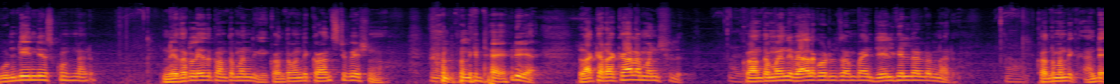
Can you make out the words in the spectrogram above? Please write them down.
ఉండి ఏం చేసుకుంటున్నారు? నిద్ర లేదు కొంతమందికి. కొంతమంది కాన్స్టిపేషన్ కొంతమందికి డయేరియా రకరకాల మనుషులు. కొంతమంది వేల కోట్లు సంపాదించి జైలుకి వెళ్ళే వాళ్ళు ఉన్నారు కొంతమంది అంటే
